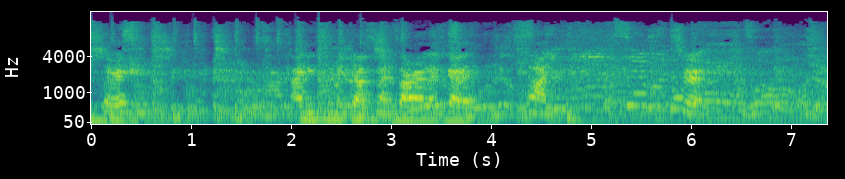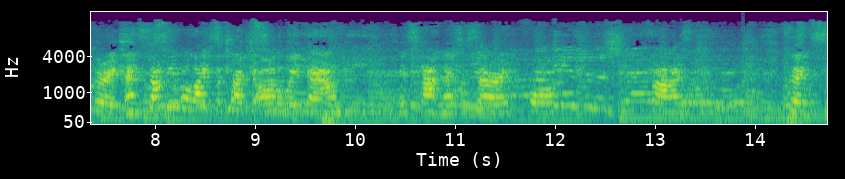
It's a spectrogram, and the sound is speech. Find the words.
Three. I need some adjustments. All right, let's get it. One, two, three. And some people like to touch all the way down. It's not necessary. Four, five, six,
